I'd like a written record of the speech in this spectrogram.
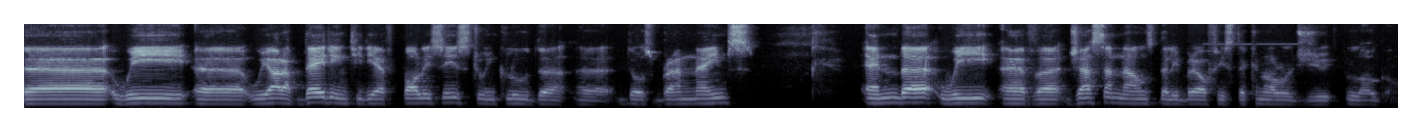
Uh, we uh, we are updating TDF policies to include uh, uh those brand names, and uh, we have uh, just announced the LibreOffice Technology logo.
